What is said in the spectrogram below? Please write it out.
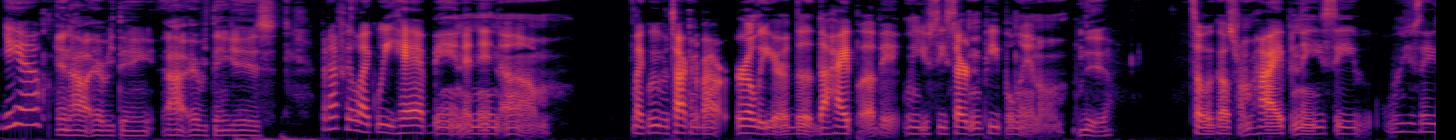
Yeah, and how everything how everything is. but I feel like we have been, and then um, like we were talking about earlier, the the hype of it when you see certain people in them. Yeah, So it goes from hype, and then you see what do you say,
